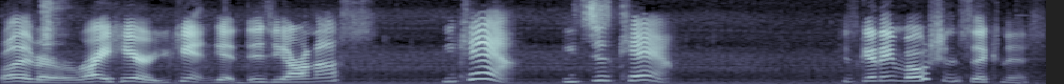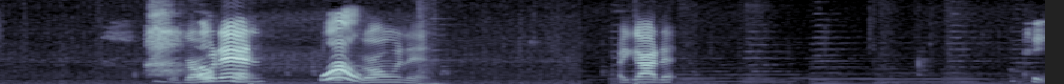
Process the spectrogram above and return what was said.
Well, they're right here. You can't get dizzy on us. You can't. You just can't. He's getting motion sickness. We're going Okay. in. We're going in. I got it. Okay,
